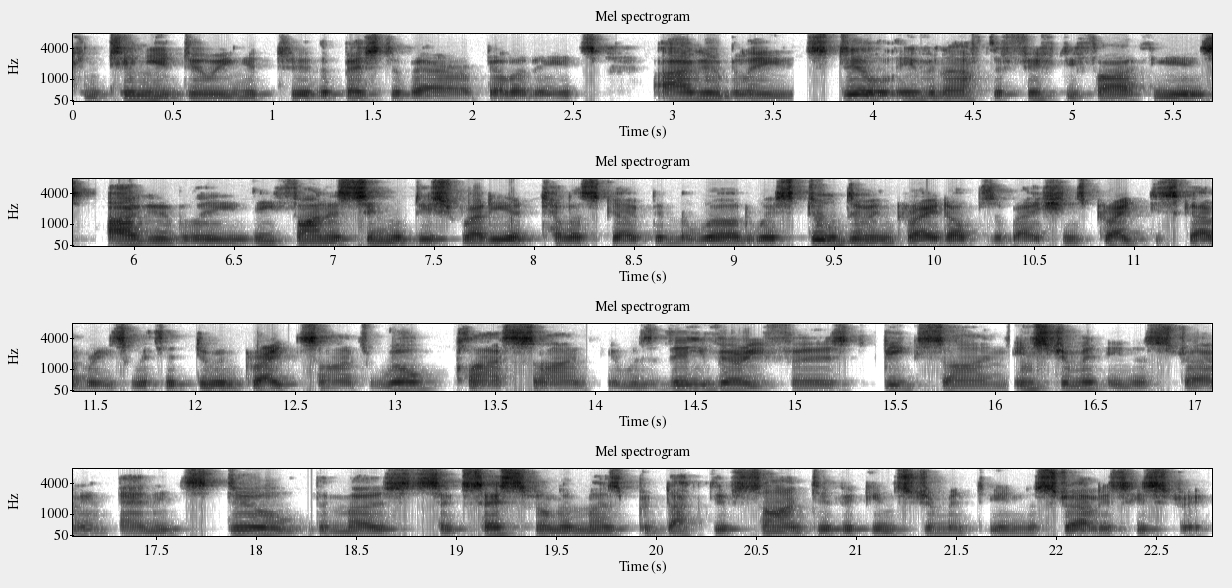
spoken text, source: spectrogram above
continue doing it to the best of our ability. It's arguably still, even after 55 years, arguably the finest single dish radio telescope in the world. We're still doing great observations, great discoveries with it, doing great science, world class science. It was the very first first big science instrument in Australia, and it's still the most successful and most productive scientific instrument in Australia's history.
